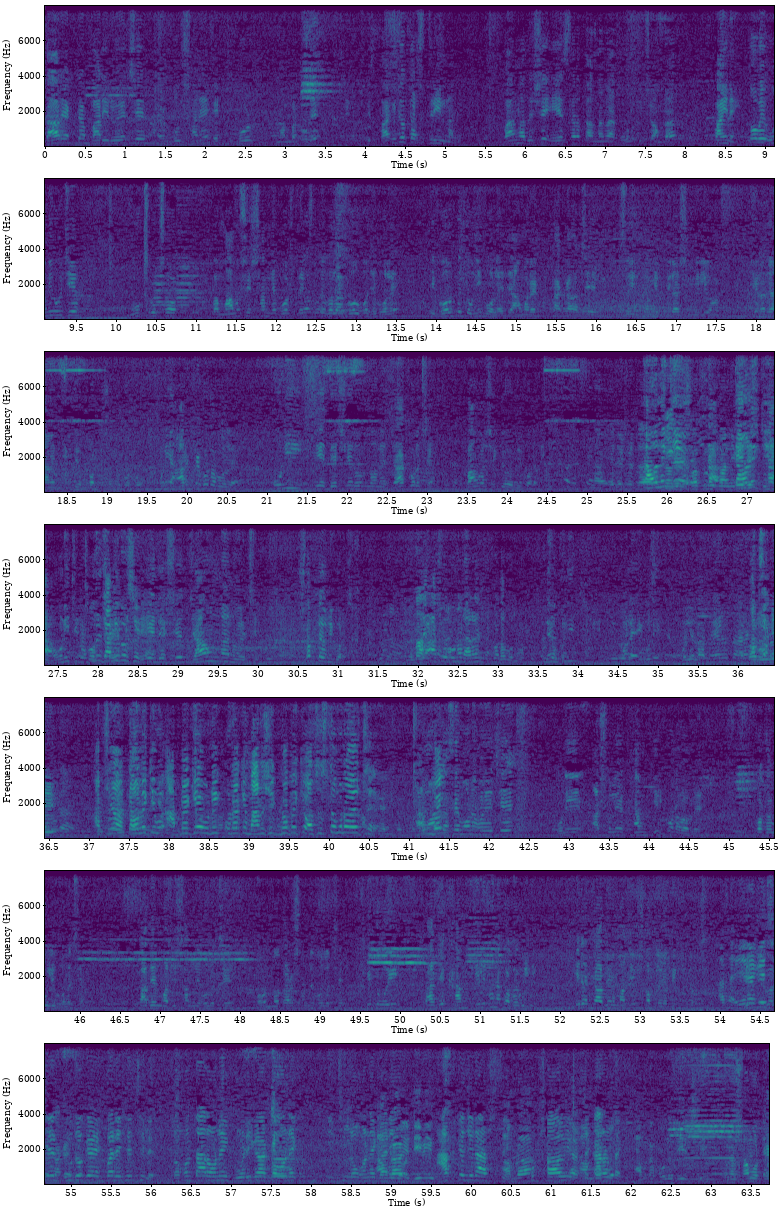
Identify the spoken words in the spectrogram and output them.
তার একটা বাড়ি রয়েছে গুলশানে এইটটি ফোর নাম্বার রোডে এটাও তার স্ত্রীর নামে। বাংলাদেশে এছাড়া তার নামে আর কোনো কিছু আমরা পাই নাই। তবে উনি ওই যে মুখরোচক বা মানুষের সামনে বসলে ছোটবেলার গল্প যে বলে, এই গল্পে তো উনি বলে যে আমার একটা টাকা আছে, শহীদ ব্যাংকের বিরাশি মিলিয়ন সেটা যে আমি দ্বিতীয় প্রদর্শন করব। উনি আরেকটা কথা বললেন, উনি এ দেশের উন্নয়নে যা করেছেন বাংলাদেশে কেউ তাহলে কি তাহলে কি না, উনি যেটা দাবি করছেন? এ দেশে যা উন্নয়ন হয়েছে সবটাই উনি করেছেন। আসলে ওনার কথা বলব। কারণ উনি আচ্ছা তাহলে কি আপনাকে উনি ওনাকে মানসিকভাবে কি অসুস্থ মনে হয়েছে? আমার কাছে মনে হয়েছে উনি আসলে খামখিরপনাভাবে কথাগুলি বলেছেন। তাদের মাঝের সামনে বলেছে অন্য কারোর সামনে বলেছে। কিন্তু ওই তার যে খামখিরপনা কথাগুলি এটা কাদের মাঝে সব জায়গায় বিক্রি করেছে আচ্ছা এর আগে সে দুদকে একবার এসেছিলেন তখন তার অনেক বডিগার্ড বা অনেক ছিল অনেক গাড়ি আজকে যেটা আসছে আমরা খুব স্বাভাবিক আসছে কারণটা কি? আমরা বলে দিয়েছি ওনার সামর্থ্য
